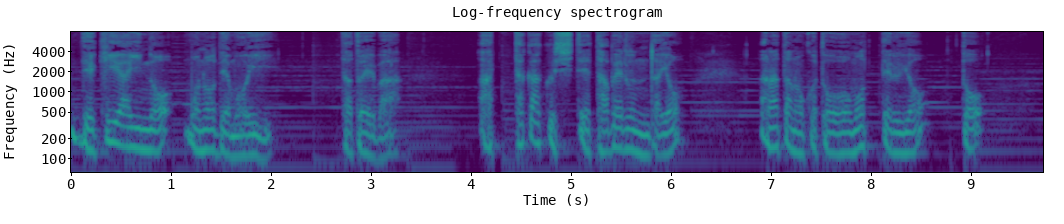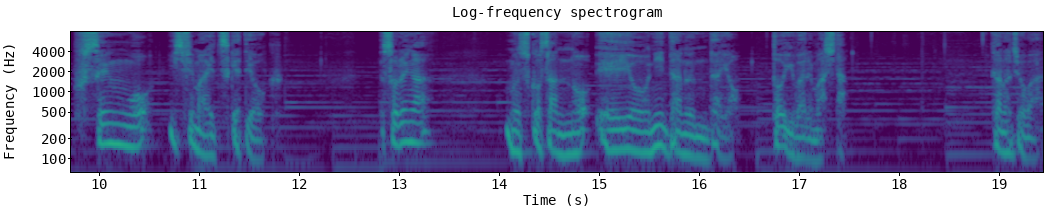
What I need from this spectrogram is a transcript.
出来合いのものでもいい。例えばあったかくして食べるんだよ。あなたのことを思ってるよと付箋を一枚つけておく。それが息子さんの栄養になるんだよと言われました。彼女は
